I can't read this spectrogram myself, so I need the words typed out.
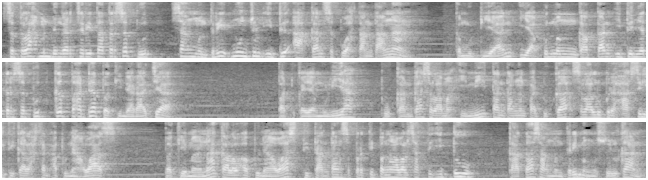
Setelah mendengar cerita tersebut, sang menteri muncul ide akan sebuah tantangan. Kemudian ia pun mengungkapkan idenya tersebut kepada Baginda Raja. Paduka yang mulia, bukankah selama ini tantangan Paduka selalu berhasil dikalahkan Abu Nawas? Bagaimana kalau Abu Nawas ditantang seperti pengawal sakti itu? Kata sang menteri mengusulkan.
